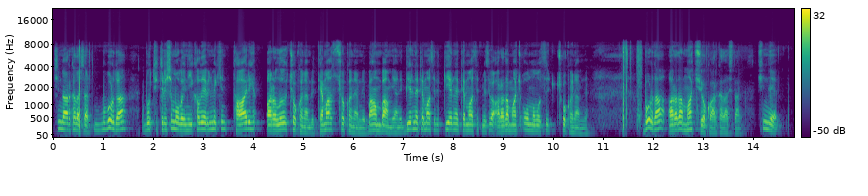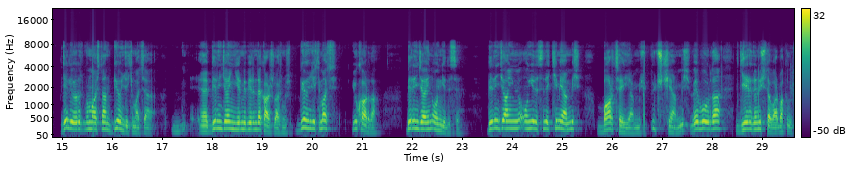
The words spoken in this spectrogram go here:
Şimdi arkadaşlar bu burada bu titreşim olayını yakalayabilmek için tarih aralığı çok önemli. Temas çok önemli. Bam bam yani birine temas edip diğerine temas etmesi ve arada maç olmaması çok önemli. Burada arada maç yok arkadaşlar. Şimdi Geliyoruz bu maçtan bir önceki maça. E, birinci ayın 21'inde karşılaşmış. Bir önceki maç yukarıda. Birinci ayın 17'si. Birinci ayın 17'sinde kim yenmiş? Barça'yı yenmiş. 3-2 yenmiş. Ve burada geri dönüş de var. Bakın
